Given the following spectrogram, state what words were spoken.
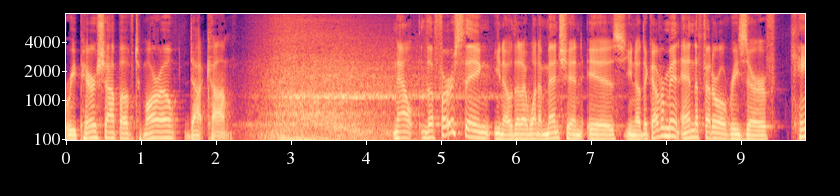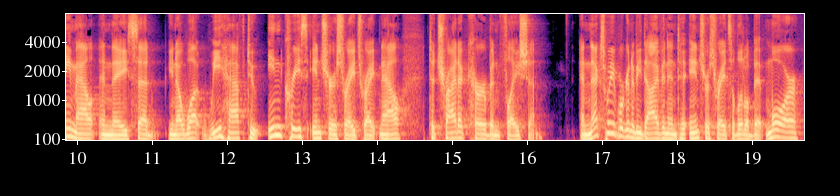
repairshopoftomorrow.com. Now, the first thing, you know, that I want to mention is, you know, the government and the Federal Reserve came out and they said, you know what, we have to increase interest rates right now to try to curb inflation. And next week, we're going to be diving into interest rates a little bit more.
